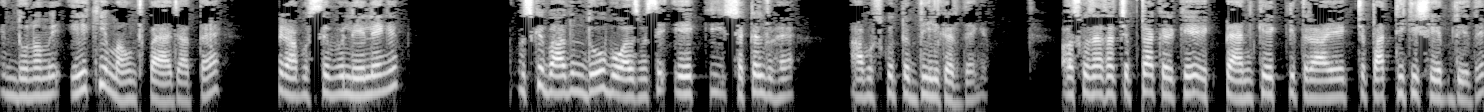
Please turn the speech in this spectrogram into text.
ان دونوں میں ایک ہی اماؤنٹ پایا جاتا ہے پھر آپ اس سے وہ لے لیں گے اس کے بعد ان دو بالز میں سے ایک کی شکل جو ہے آپ اس کو تبدیل کر دیں گے اور اس کو چپٹا کر کے ایک پین کیک کی طرح ایک چپاتی کی شیپ دے دیں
